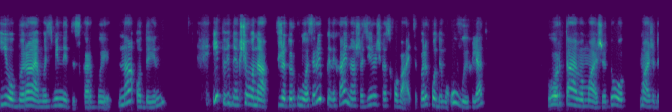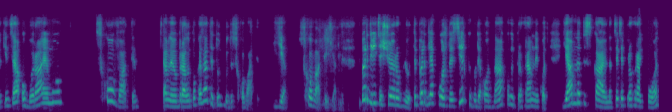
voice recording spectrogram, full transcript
і обираємо змінити скарби на один. І, відповідно, якщо вона вже торкнулася рибки, нехай наша зірочка сховається. Переходимо у вигляд, гортаємо майже до, майже до кінця, обираємо сховати. Там, де ми обрали показати, тут буде сховати. Є. Сховати є. Тепер дивіться, що я роблю. Тепер для кожної зірки буде однаковий програмний код. Я натискаю на цей програмний код,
